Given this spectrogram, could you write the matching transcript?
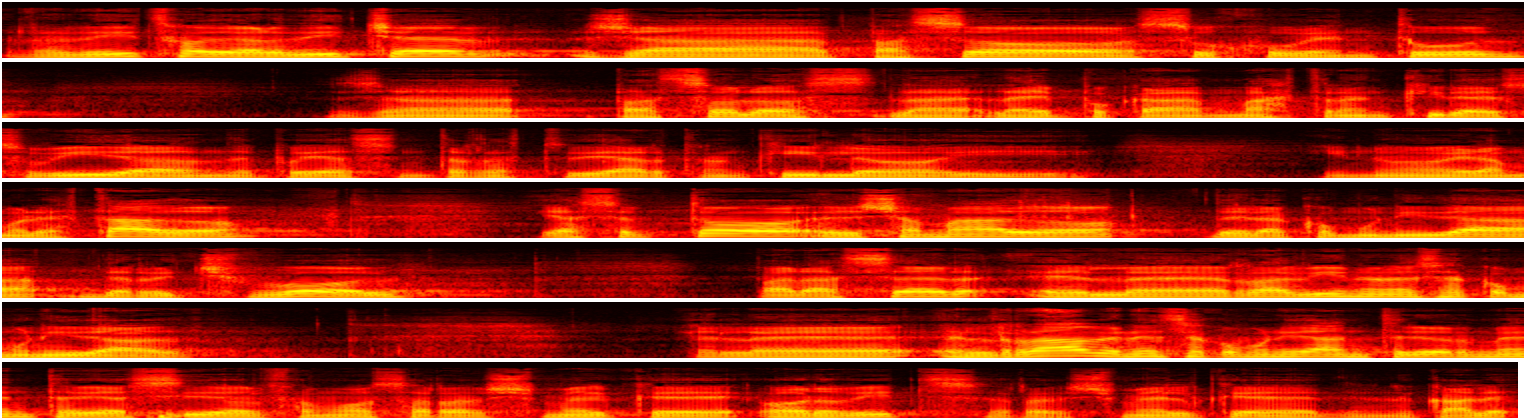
Relitjo de Ordichev ya pasó su juventud, ya pasó la, época más tranquila de su vida, donde podía sentarse a estudiar tranquilo y, no era molestado, y aceptó el llamado de la comunidad de Richvol para ser el eh, rabino en esa comunidad. El, eh, el, rab en esa comunidad anteriormente había sido el famoso Rav Shmelke Orovitz, Rav Shmelke de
